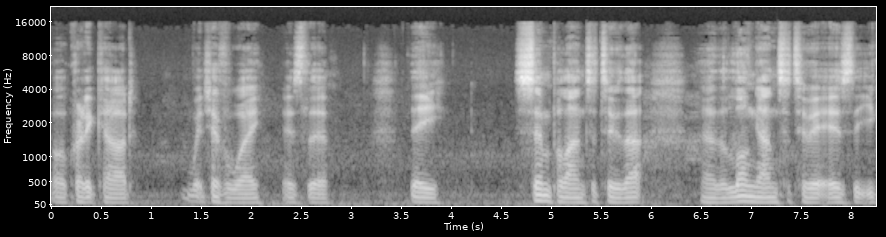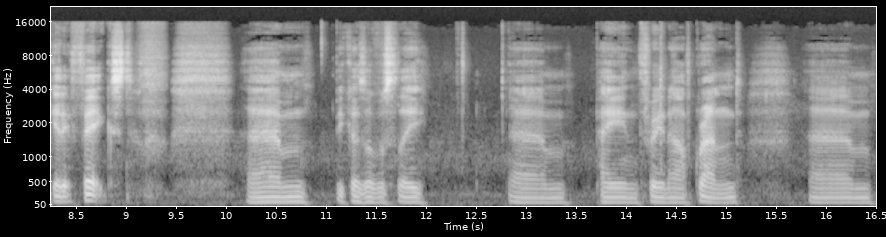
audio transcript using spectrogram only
or credit card? Whichever way is the the simple answer to that. Uh, the long answer to it is that you get it fixed. Um, because obviously um, paying three and a half grand, um,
